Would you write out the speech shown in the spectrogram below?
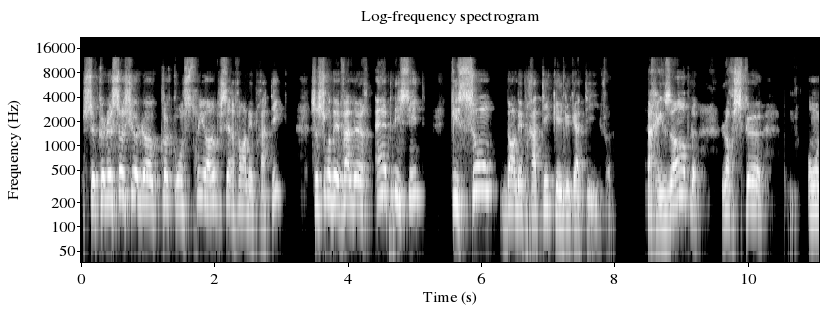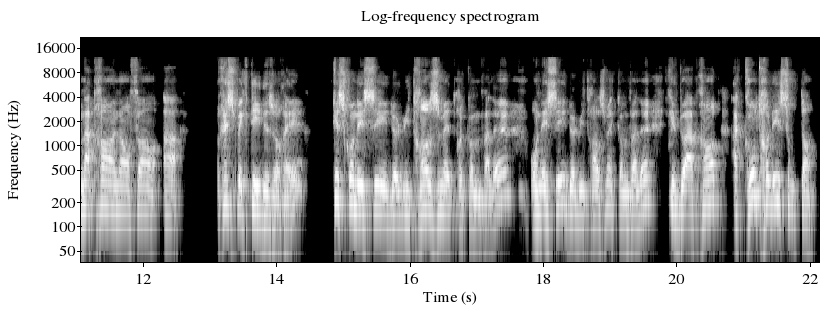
ce que le sociologue reconstruit en observant les pratiques. Ce sont des valeurs implicites qui sont dans les pratiques éducatives. Par exemple, lorsque on apprend un enfant à respecter des horaires, qu'est-ce qu'on essaie de lui transmettre comme valeur? On essaie de lui transmettre comme valeur qu'il doit apprendre à contrôler son temps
